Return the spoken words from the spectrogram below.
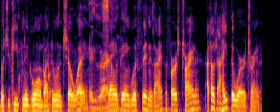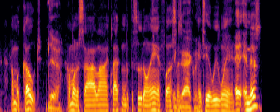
but you keeping it going by doing it your way. Exactly. Same thing with fitness. I ain't the first trainer. I told you I hate the word trainer. I'm a coach. Yeah. I'm on the sideline clapping with the suit on and fussing. Exactly. Until we win. And, and that's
